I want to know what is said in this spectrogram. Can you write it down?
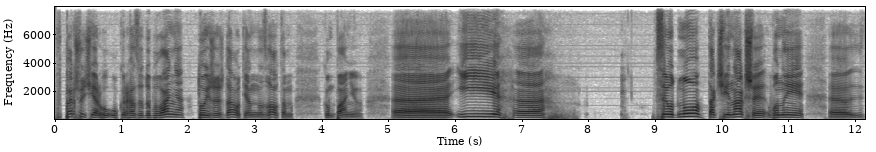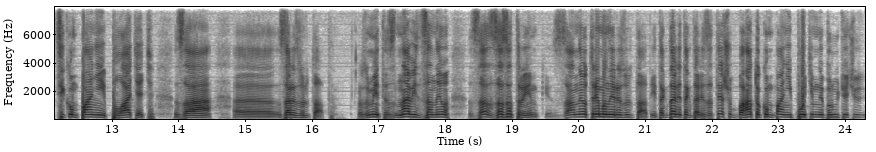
в першу чергу Укргазодобування, той же ж, да, от я назвав там компанію. Е, і е, все одно, так чи інакше, вони, е, ці компанії платять за, е, за результат. Розумієте, навіть за, не, за, за затримки, за неотриманий результат і так далі. так далі. За те, щоб багато компаній потім не беруть участь-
